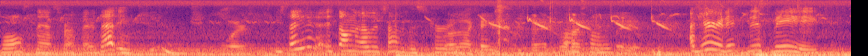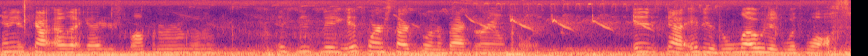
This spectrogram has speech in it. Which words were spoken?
wasp nest right there. That is huge. Where? You see it? It's on the other side of this tree. Well, I can't. I can't see it. I Jaret, it's this big, and it's got all that gators flopping around on it. It's this big. It's worth circling her back around for. And it's got. It is loaded with wasps.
